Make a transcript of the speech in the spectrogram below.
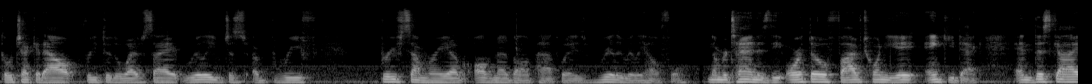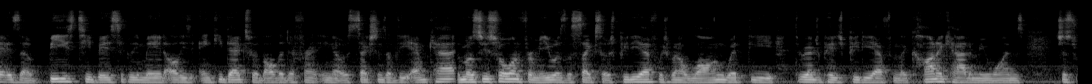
go check it out, read through the website. Really, just a brief brief summary of all the metabolic pathways. Really really helpful. Number 10 is the ortho 528 anki deck. And this guy is a beast. He basically made all these anki decks with all the different you know sections of the mcat the most useful one for me was the psychsoc pdf which went along with the 300 page pdf from the khan academy ones. Just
